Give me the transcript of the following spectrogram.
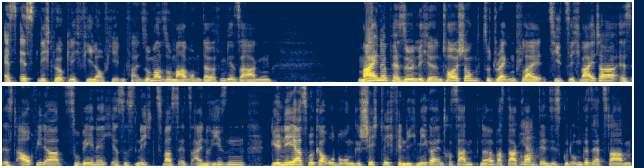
Es ist nicht wirklich viel auf jeden Fall. Summa summarum dürfen wir sagen, meine persönliche Enttäuschung zu Dragonfly zieht sich weiter. Es ist auch wieder zu wenig. Es ist nichts, was jetzt ein Riesen. Gilneas Rückeroberung geschichtlich finde ich mega interessant, ne? was da kommt, Ja. wenn sie es gut umgesetzt haben.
